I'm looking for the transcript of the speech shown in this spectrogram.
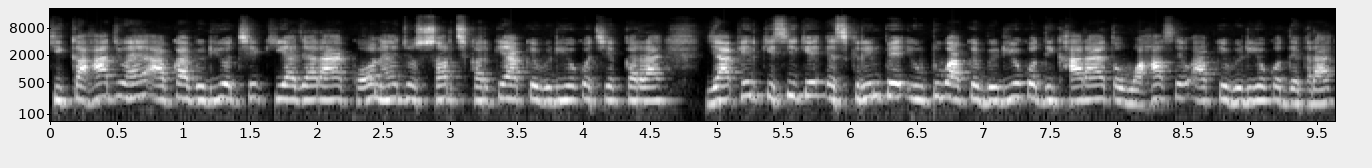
कि कहाँ जो है आपका वीडियो चेक किया जा रहा है, कौन है जो सर्च करके आपके वीडियो को चेक कर रहा है, या फिर किसी के स्क्रीन पर यूट्यूब आपके वीडियो को दिखा रहा है तो वहाँ से आपके वीडियो को देख रहा है।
